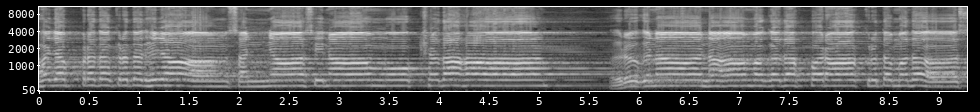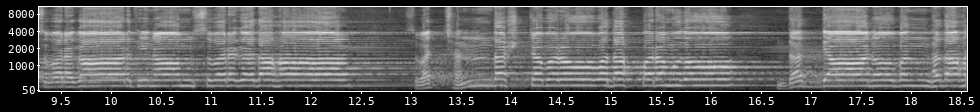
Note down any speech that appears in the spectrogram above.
भजप्रदकृतधियां सन्न्यासिनां मोक्षदः। ऋग्नानामगदः पराकृतमदः स्वर्गार्थिनां स्वर्गदः स्वच्छन्दश्च वरो वदः परमुदो दद्यानो बन्धदः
